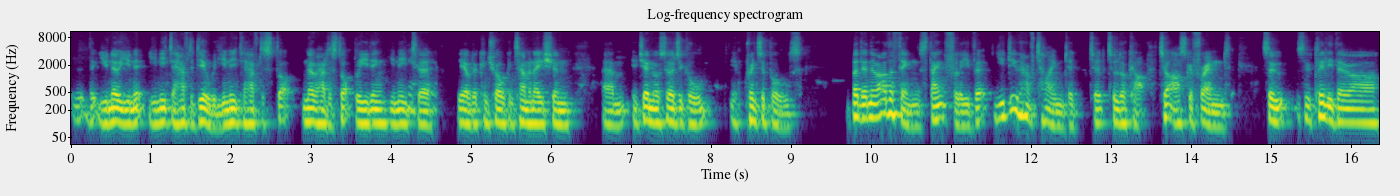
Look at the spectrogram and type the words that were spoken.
that you know you you need to have to deal with. You need to have to stop know how to stop bleeding. You need yeah. to be able to control contamination. Um, general surgical principles but then there are other things, thankfully, that you do have time to, to, to look up, to ask a friend. So, so clearly there are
